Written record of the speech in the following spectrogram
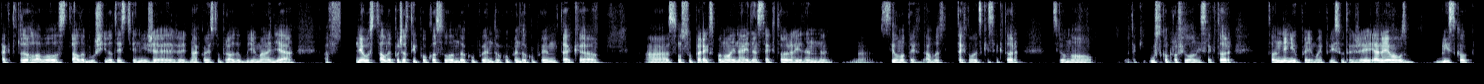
tak tvrdohlavo stále buší do tej steny, že, že nakoniec tú pravdu bude mať a, a neustále počas tých poklesov len dokupujem, dokupujem, dokupujem, tak a, a som super exponovaný na jeden sektor, jeden silno te, alebo technologický sektor, silno taký úzko profilovaný sektor. To není úplne môj prísud, takže ja nemám blízko k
